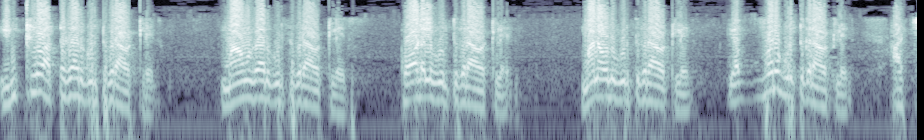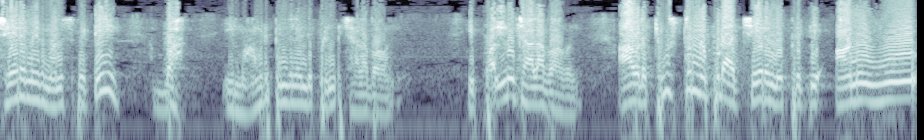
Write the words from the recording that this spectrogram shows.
ఇంట్లో అత్తగారు గుర్తుకు రావట్లేదు. మామగారు గుర్తుకు రావట్లేదు. కోడలు గుర్తుకు రావట్లేదు. మనవడు గుర్తుకు రావట్లేదు. ఎవ్వరు గుర్తుకు రావట్లేదు. ఆ చీర మీద మనసు పెట్టి అబ్బా ఈ మామిడి పిందులండి ప్రింట్ చాలా బాగుంది. ఈ పళ్ళు చాలా బాగుంది. ఆవిడ చూస్తున్నప్పుడు ఆ చీరను ప్రతి అణువు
